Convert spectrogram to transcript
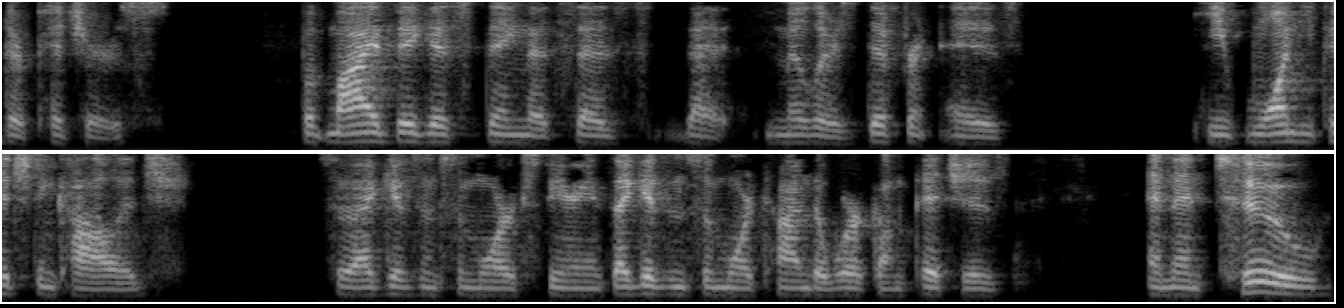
their pitchers. But my biggest thing that says that Miller's different is he one he pitched in college, so that gives him some more experience. That gives him some more time to work on pitches. And then two,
